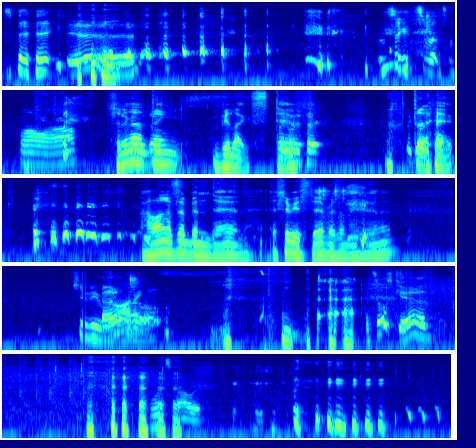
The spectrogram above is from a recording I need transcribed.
Sick. Yeah. Looks like it's about to fall off. Shouldn't that thing be like Look at my stiff? shark. What the heck? How long has it been dead? It should be stiff or something, shouldn't it? Should be I don't rotting. know. it? It smells good. One smell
